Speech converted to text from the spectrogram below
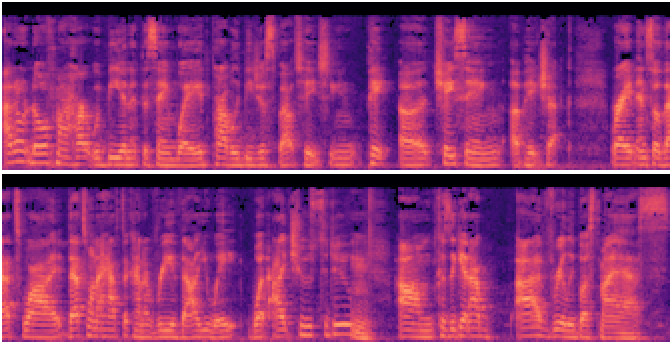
I don't know if my heart would be in it the same way. It'd probably be just about chasing, pay, uh, chasing a paycheck, right? And so that's why that's when I have to kind of reevaluate what I choose to do. Mm. Um, because again, I I've really bust my ass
